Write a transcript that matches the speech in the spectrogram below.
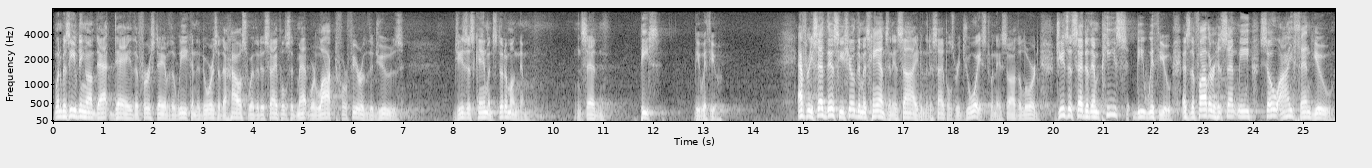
When it was evening on that day, the first day of the week, and the doors of the house where the disciples had met were locked for fear of the Jews, Jesus came and stood among them and said, Peace be with you. After he said this, he showed them his hands and his side, and the disciples rejoiced when they saw the Lord. Jesus said to them, Peace be with you. As the Father has sent me, so I send you.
